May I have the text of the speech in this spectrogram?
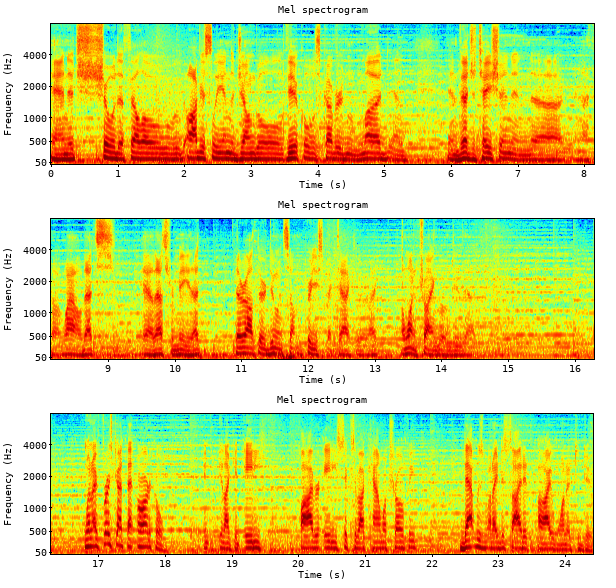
and it showed a fellow obviously in the jungle. Vehicle was covered in mud and, and vegetation, and, uh, and I thought, wow, that's yeah, that's for me. That they're out there doing something pretty spectacular. I, I want to try and go and do that. When I first got that article, in, in like in 85 or 86 about Camel Trophy, that was what I decided I wanted to do.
